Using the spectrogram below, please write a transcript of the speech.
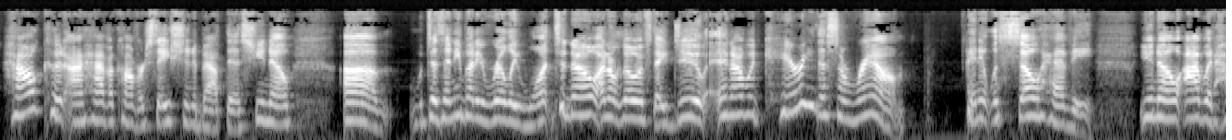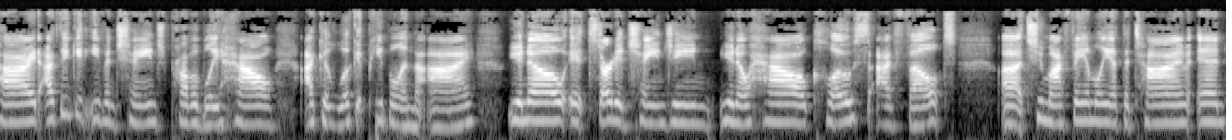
how could I have a conversation about this? You know, um, does anybody really want to know? I don't know if they do. And I would carry this around and it was so heavy. You know, I would hide. I think it even changed probably how I could look at people in the eye. You know, it started changing, you know, how close I felt uh, to my family at the time. And,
